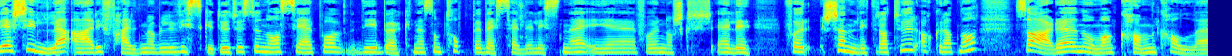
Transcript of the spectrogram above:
det skillet er i ferd med å bli visket ut. Hvis du nå ser på de bøkene som topper bestselgerlistene for, norsk, eller for skjønnlitteratur akkurat nå, så er det noe man kan kalle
